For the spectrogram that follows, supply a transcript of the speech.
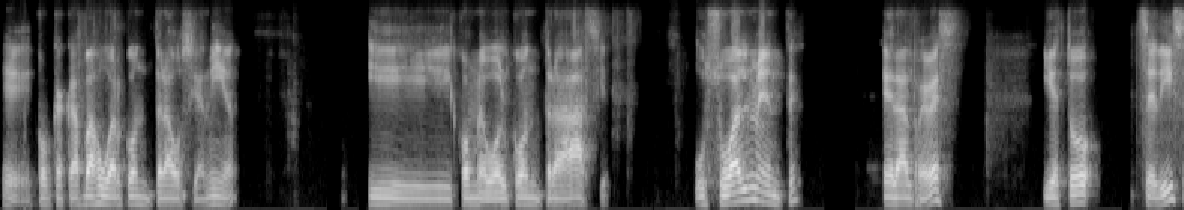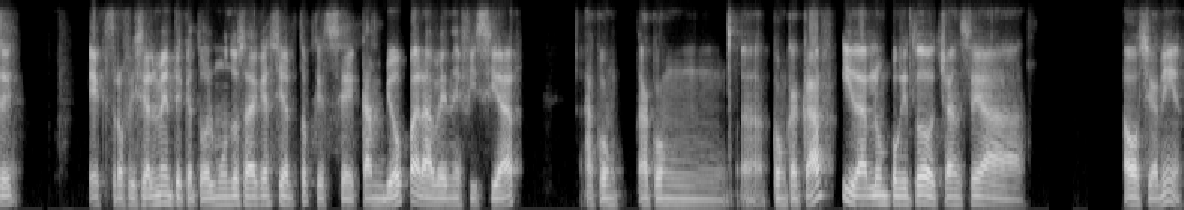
eh, CONCACAF va a jugar contra Oceanía y Conmebol contra Asia. Usualmente era al revés. Y esto se dice extraoficialmente, que todo el mundo sabe que es cierto, que se cambió para beneficiar a, con, a, con, CONCACAF y darle un poquito de chance a, a Oceanía.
